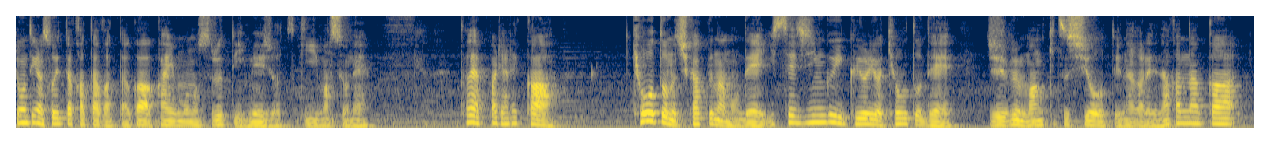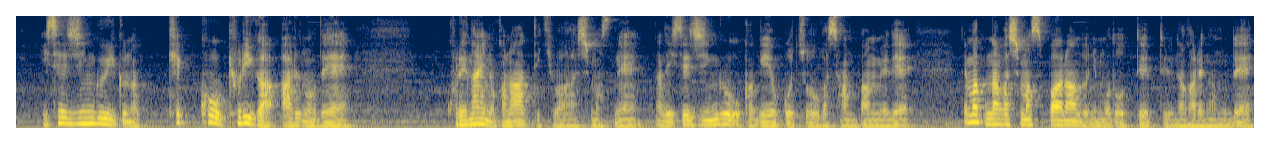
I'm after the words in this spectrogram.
基本的にはそういった方々が買い物するってイメージはつきますよね。ただやっぱりあれか京都の近くなので伊勢神宮行くよりは京都で十分満喫しようっていう流れでなかなか伊勢神宮行くのは結構距離があるので来れないのかなって気はしますね。なんで伊勢神宮おかげ横丁が3番目ででまた長島スパーランドに戻ってっていう流れなので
